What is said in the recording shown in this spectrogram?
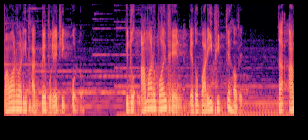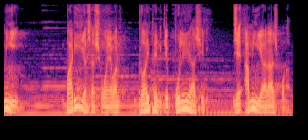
মামার বাড়ি থাকবে বলে ঠিক করল। কিন্তু আমার বয়ফ্রেন্ডকে তো বাড়ি ফিরতে হবে। তা আমি বাড়ি আসার সময় আমার বয়ফ্রেন্ডকে বলে আসিনি যে আমি আর আসব না।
